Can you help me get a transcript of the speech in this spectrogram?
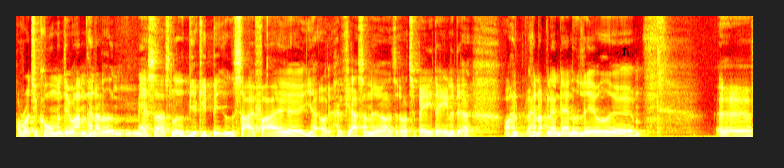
Og Roger Corman, det er jo ham, han har lavet masser af sådan noget virkelig bedet sci-fi øh, i 70'erne og, og tilbage i dagene der. Og han, han har blandt andet lavet... Øh, Øh,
